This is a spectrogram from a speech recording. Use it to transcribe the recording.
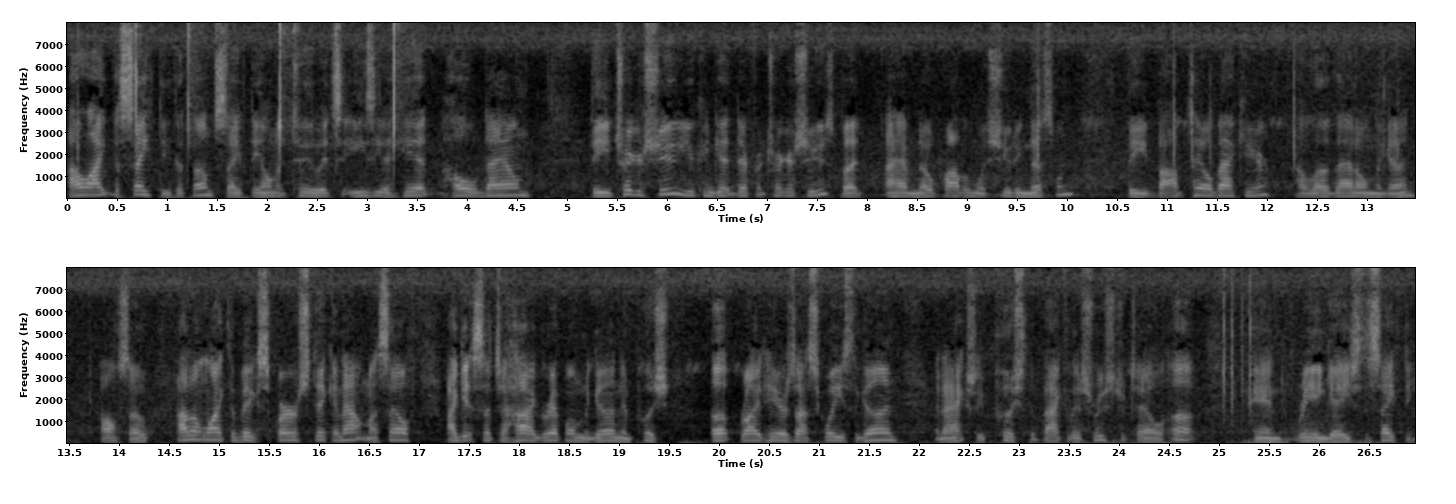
I like the safety, the thumb safety on it too. It's easy to hit, hold down. The trigger shoe, you can get different trigger shoes, but I have no problem with shooting this one. The bobtail back here, I love that on the gun. Also, I don't like the big spur sticking out myself. I get such a high grip on the gun and push up right here as I squeeze the gun and I actually push the back of this rooster tail up and re-engage the safety.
